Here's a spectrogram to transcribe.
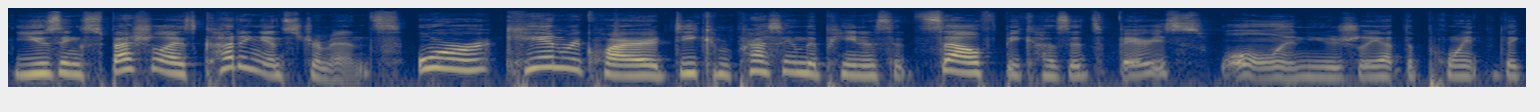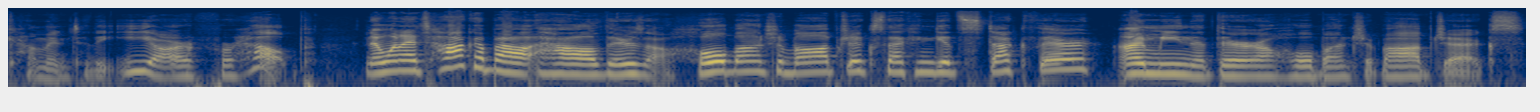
using specialized cutting instruments, or can require decompressing the penis itself because it's very swollen, usually at the point that they come into the ER for help. Now, when I talk about how there's a whole bunch of objects that can get stuck there, I mean that there are a whole bunch of objects.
